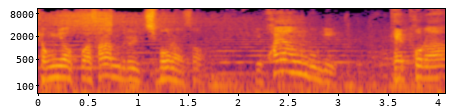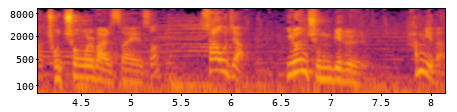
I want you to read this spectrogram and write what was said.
병력과 사람들을 집어넣어서 이 화양 무기, 대포나 조총을 발사해서 싸우자 이런 준비를 합니다.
